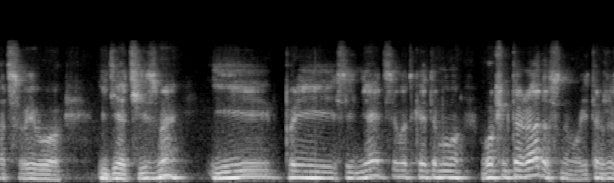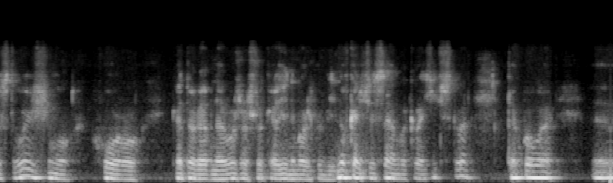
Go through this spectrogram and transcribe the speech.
от своего идиотизма и присоединяются вот к этому, в общем-то, радостному и торжествующему хору который обнаружил, что Украина может победить. Ну, в качестве самого классического такого э,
